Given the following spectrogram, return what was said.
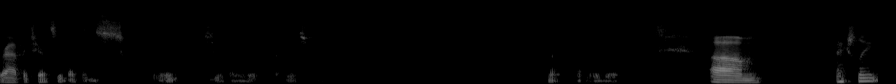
graphics here. Let's see if I can see if I can get closer. No, it's not to do it. Um, actually,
